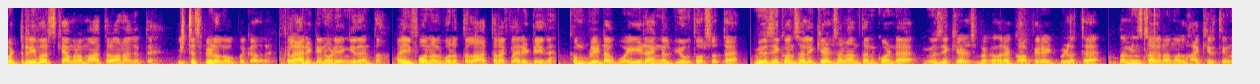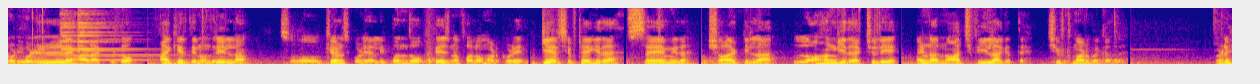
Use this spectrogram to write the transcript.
ಬಟ್ ರಿವರ್ಸ್ ಕ್ಯಾಮ್ರಾ ಮಾತ್ರ ಆನ್ ಆಗುತ್ತೆ. ಇಷ್ಟು ಸ್ಪೀಡ್ ಅಲ್ಲಿ ಹೋಗ್ಬೇಕಾದ್ರೆ. ಕ್ಲಾರಿಟಿ ನೋಡಿ ಹೆಂಗಿದೆ ಅಂತ. ಐಫೋನ್ ಅಲ್ಲಿ ಬರುತ್ತಲ್ಲ, ಆ ತರ ಕ್ಲಾರಿಟಿ ಇದೆ. ಕಂಪ್ಲೀಟ್ ಆಗಿ ವೈಡ್ ಆಂಗಲ್ ವ್ಯೂ ತೋರಿಸುತ್ತೆ. ಮ್ಯೂಸಿಕ್ ಒಂದ್ಸಲಿ ಕೇಳ್ಸೋಣ ಅಂತ ಅನ್ಕೊಂಡೆ. ಮ್ಯೂಸಿಕ್ ಕೇಳಿಸ್ಬೇಕಂದ್ರೆ ಕಾಪಿ ರೈಟ್ ಬೀಳುತ್ತೆ. ನಮ್ಮ ಇನ್ಸ್ಟಾಗ್ರಾಮ್ ಅಲ್ಲಿ ಹಾಕಿರ್ತೀವಿ ನೋಡಿ. ಒಳ್ಳೆ ಹಾಡ್ ಹಾಕ್ಬಿಟ್ಟು ಹಾಕಿರ್ತೀನಿ ಒಂದು ಇಲ್ಲ ಸೊ ಕೇಳಿಸ್ಕೊಳ್ಳಿ ಅಲ್ಲಿಗೆ ಬಂದು ಪೇಜ್ನ ಫಾಲೋ ಮಾಡ್ಕೊಳ್ಳಿ ಗೇರ್ ಶಿಫ್ಟ್ ಹೇಗಿದೆ? ಸೇಮ್ ಇದೆ. ಶಾರ್ಟ್ ಇಲ್ಲ ಲಾಂಗ್ ಇದೆ ಆಕ್ಚುಲಿ ಅಂಡ್ ಆ ನಾಚ್ ಫೀಲ್ ಆಗುತ್ತೆ ಶಿಫ್ಟ್ ಮಾಡ್ಬೇಕಾದ್ರೆ. ನೋಡಿ.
